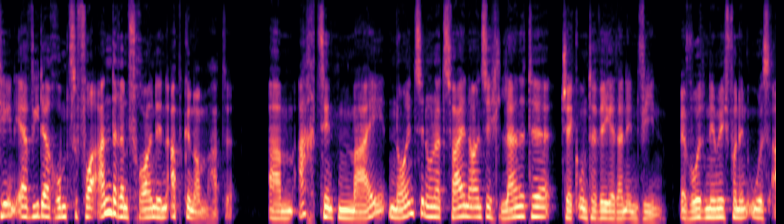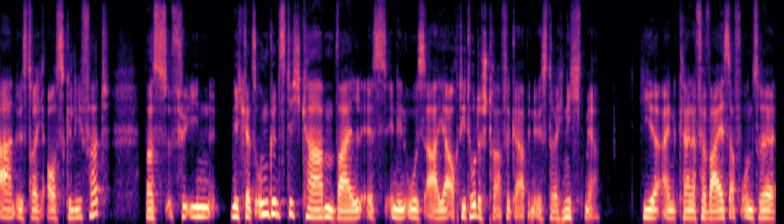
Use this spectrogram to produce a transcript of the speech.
den er wiederum zuvor anderen Freundinnen abgenommen hatte. Am 18. Mai 1992 landete Jack Unterweger dann in Wien. Er wurde nämlich von den USA in Österreich ausgeliefert, was für ihn nicht ganz ungünstig kam, weil es in den USA ja auch die Todesstrafe gab, in Österreich nicht mehr. Hier ein kleiner Verweis auf unsere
